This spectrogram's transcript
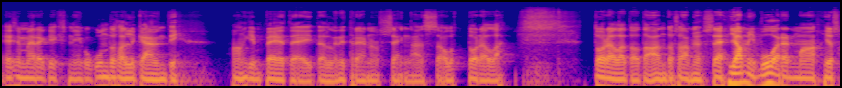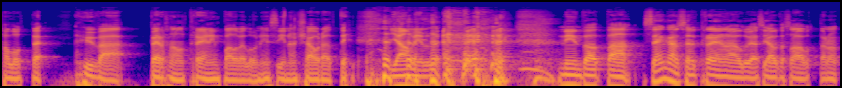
Esimerkiksi niin kuin kuntosalikäynti hankin PT itselleni, treenannut sen kanssa, ollut todella, todella tota, antoisaa myös se. Jami Vuorenmaa, jos haluatte hyvää personal training palvelua, niin siinä on shoutoutti Jamille. niin tota, sen kanssa nyt treenailu ja sieltä saavuttanut,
